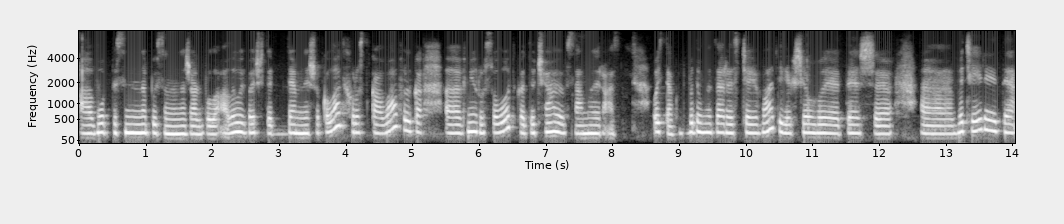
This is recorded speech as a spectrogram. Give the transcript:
а в описі не написано, на жаль, було. Але ось бачите, темний шоколад, хрустка вафелька, е, в міру солодка до чаю в самий раз. Ось так будемо зараз чаювати. Якщо ви теж е, е, вечеряєте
